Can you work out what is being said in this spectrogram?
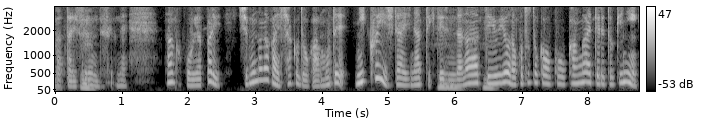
かったりするんですよね。なんかこう、やっぱり自分の中に尺度が持てにくい時代になってきてるんだなっていうようなこととかをこう考えてるときに、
